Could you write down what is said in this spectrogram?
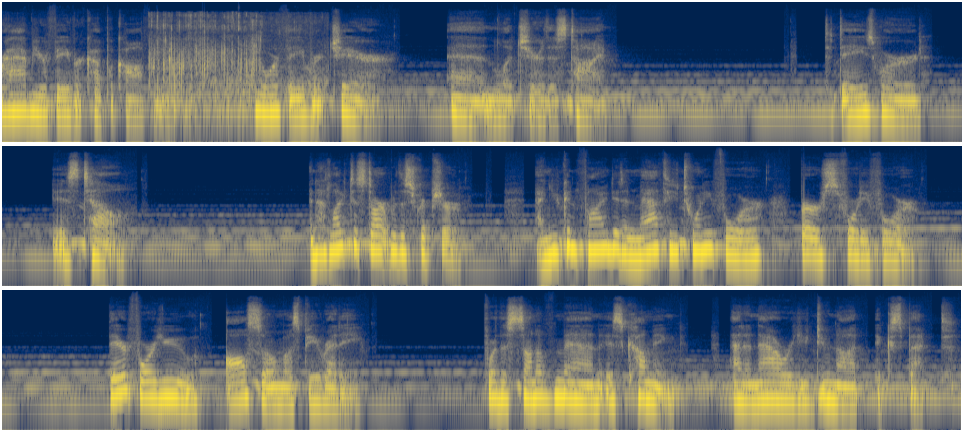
grab your favorite cup of coffee, your favorite chair, and let's share this time. Today's word is tell. And I'd like to start with a scripture and you can find it in Matthew 24, verse 44. Therefore, you also must be ready, for the Son of Man is coming at an hour you do not expect.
